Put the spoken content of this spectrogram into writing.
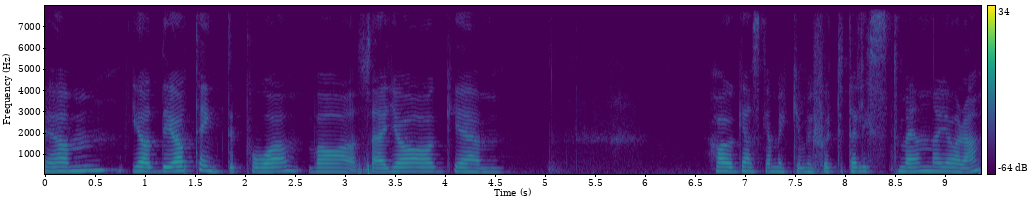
Um, ja, det jag tänkte på var så här, jag ehm, har ganska mycket med 40-talistmän att göra.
